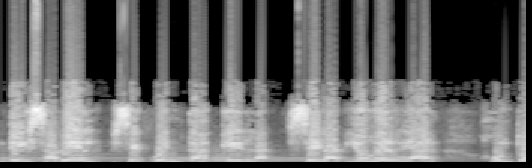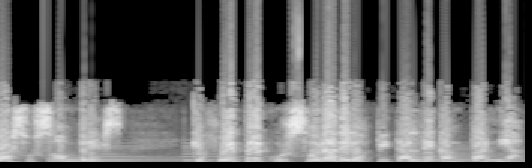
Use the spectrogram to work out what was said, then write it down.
De Isabel se cuenta que se la vio guerrear junto a sus hombres, que fue precursora del hospital de campaña.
